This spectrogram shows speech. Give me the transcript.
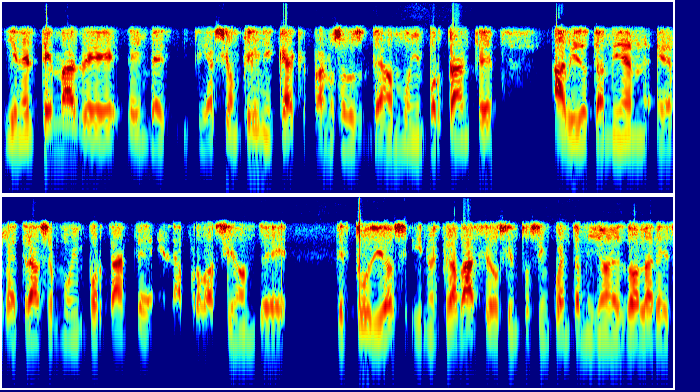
Y en el tema de, de investigación clínica, que para nosotros es un tema muy importante, ha habido también eh, retrasos muy importantes en la aprobación de, estudios y nuestra base de 250 millones de dólares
